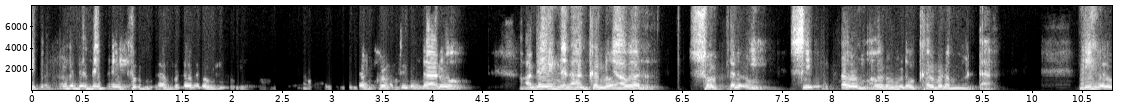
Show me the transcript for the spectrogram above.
இந்த வாக்குத்தத்தங்களை கொடுத்த பிள்ளைகளுக்கு கொடுத்திருந்தாரோ அதை இந்த நாட்களில் அவர் சொற்களை செய்யவும் அவர் உங்களை கைவிட மாட்டார் நீங்கள்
